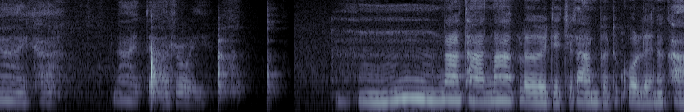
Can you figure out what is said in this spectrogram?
ง่ายๆค่ะ ง่ายแต่อร่อยอืมน่าทานมากเลย เดี๋ยวจะทานเผื่อทุกคนเลยนะคะ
